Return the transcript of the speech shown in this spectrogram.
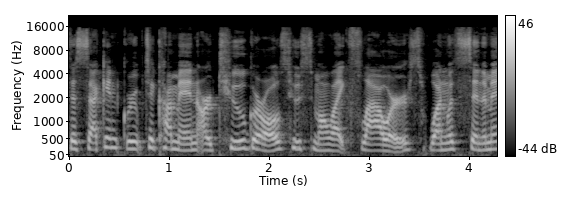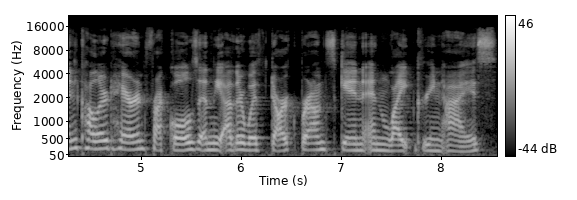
The second group to come in are two girls who smell like flowers, one with cinnamon colored hair and freckles, and the other with dark brown skin and light green eyes.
